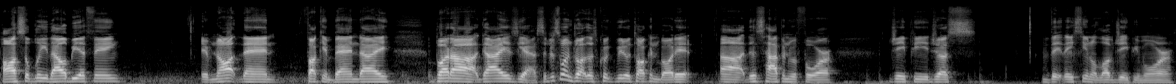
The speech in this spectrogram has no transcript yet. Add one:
Possibly that'll be a thing. If not, then fucking Bandai. But uh, guys, yeah. So just want to drop this quick video talking about it. Uh, this happened before. JP just they they seem to love JP more.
